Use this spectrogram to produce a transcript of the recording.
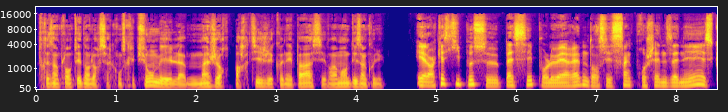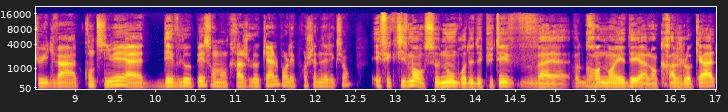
très implantés dans leur circonscription, mais la majeure partie, je les connais pas, c'est vraiment des inconnus. Et alors, qu'est-ce qui peut se passer pour le RN dans ces cinq prochaines années? Est-ce qu'il va continuer à développer son ancrage local pour les prochaines élections? Effectivement, ce nombre de députés va grandement aider à l'ancrage local,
